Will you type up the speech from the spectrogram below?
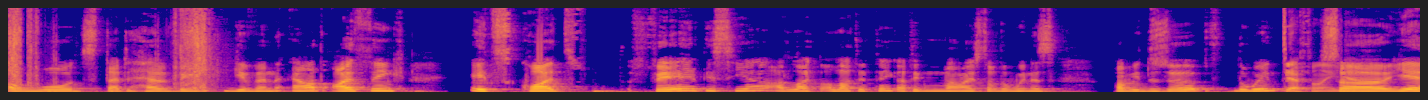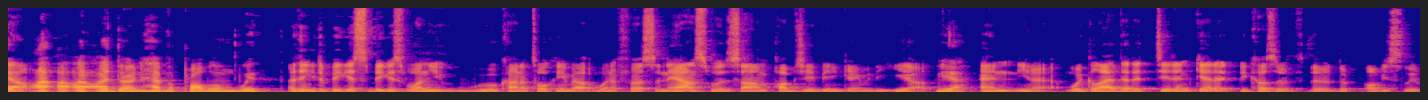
awards that have been given out? I think it's quite fair this year. I'd like I'd like to think. I think most of the winners probably deserved the win. Definitely, So yeah, I, I I don't have a problem with I think the biggest biggest one you, we were kind of talking about when it first announced was um, PUBG being Game of the Year. yeah. And you know we're glad that it didn't get it because of the, the obviously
